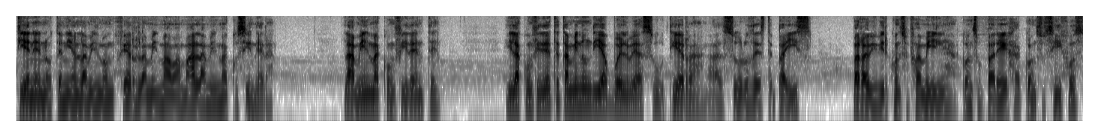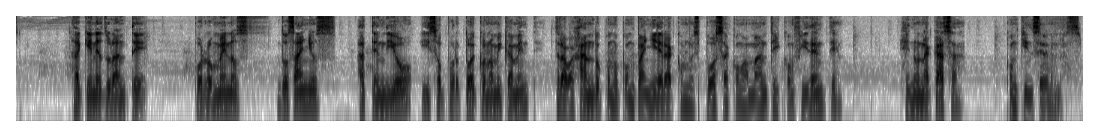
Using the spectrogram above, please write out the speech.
tienen o tenían la misma mujer, la misma mamá, la misma cocinera, la misma confidente y la confidente también un día vuelve a su tierra, al sur de este país, para vivir con su familia, con su pareja, con sus hijos, a quienes durante por lo menos dos años atendió y soportó económicamente, trabajando como compañera, como esposa, como amante y confidente, en una casa con 15 hembras.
